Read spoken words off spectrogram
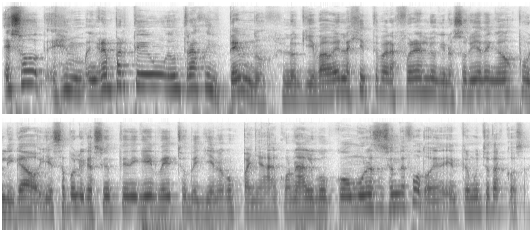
eso es en, gran parte un, un, trabajo interno. Lo que va a ver la gente para afuera es lo que nosotros ya tengamos publicado. Y esa publicación tiene que ir, de hecho, de lleno acompañada con algo como una sesión de fotos, entre muchas otras cosas.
